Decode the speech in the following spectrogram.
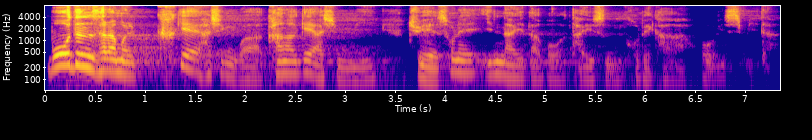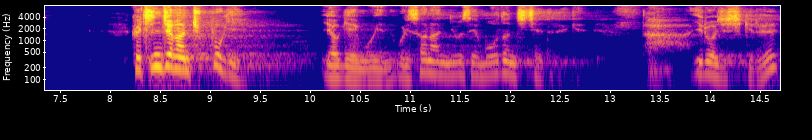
모든 사람을 크게 하심과 강하게 하심이 주의 손에 있나이다고 다윗은 고백하고 있습니다. 그 진정한 축복이 여기에 모인 우리 선한 이웃의 모든 지체들에게 다 이루어지시기를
